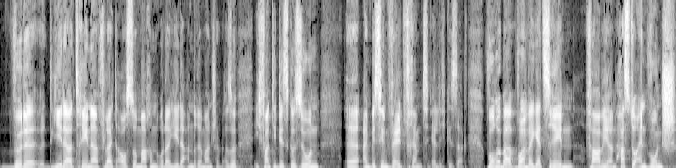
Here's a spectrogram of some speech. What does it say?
würde jeder Trainer vielleicht auch so machen oder jede andere Mannschaft. Also ich fand die Diskussion äh, ein bisschen weltfremd, ehrlich gesagt. Worüber wollen wir jetzt reden, Fabian? Hast du einen Wunsch?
